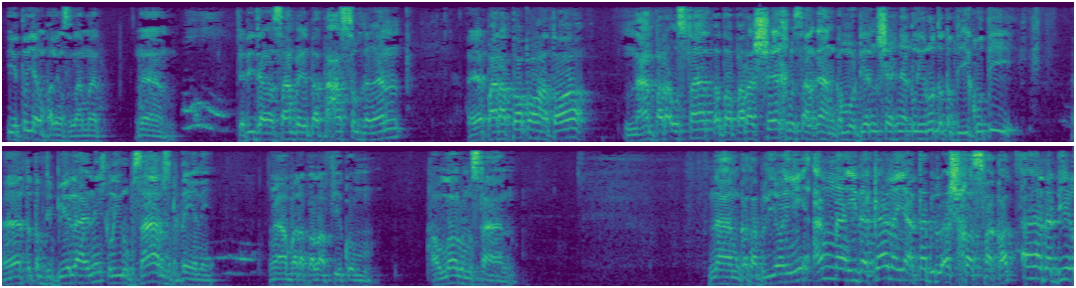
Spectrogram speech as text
Itu yang paling selamat. Nah, jadi jangan sampai kita ta'assub dengan ya, para tokoh atau nah para ustadz atau para syekh misalkan, kemudian syekhnya keliru tetap diikuti, eh, tetap dibela ini keliru besar seperti ini. Nah, barakallahu fikum. Allahul musta'an. Nah, kata beliau ini, amma idza kana ya'tabiru ashkhas faqat, ada dinu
